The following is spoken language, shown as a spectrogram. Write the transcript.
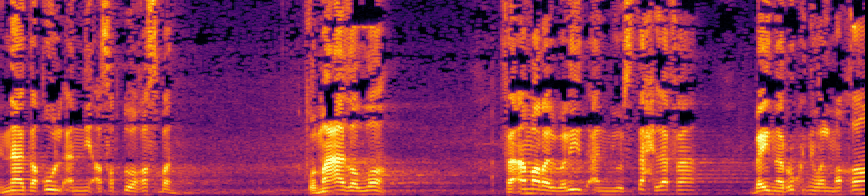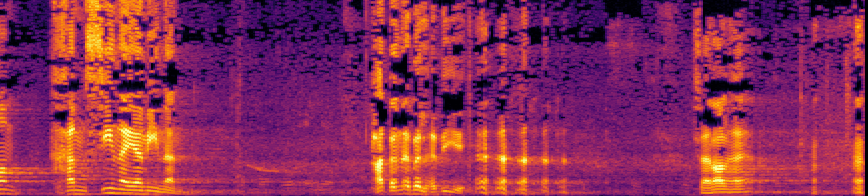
إنها تقول أني أصبتها غصبا ومعاذ الله. فأمر الوليد أن يستحلف بين الركن والمقام خمسين يمينا. حتى نقبل هدية.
